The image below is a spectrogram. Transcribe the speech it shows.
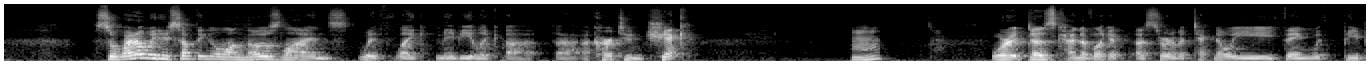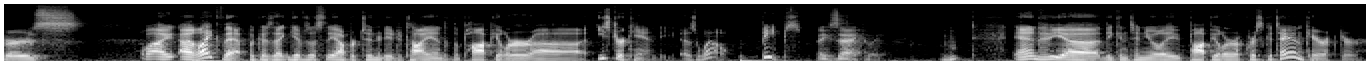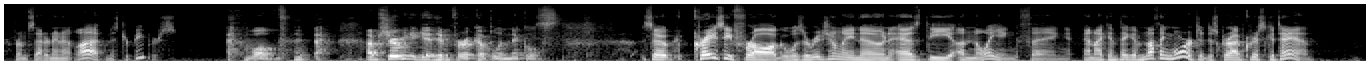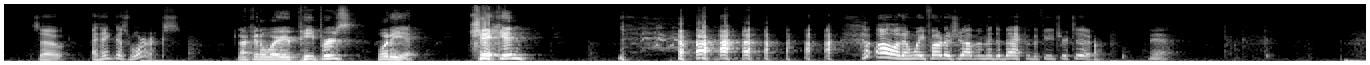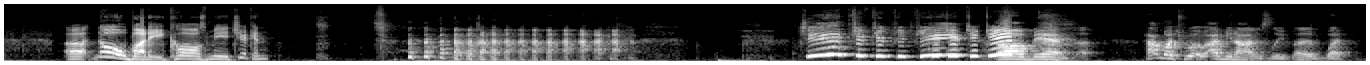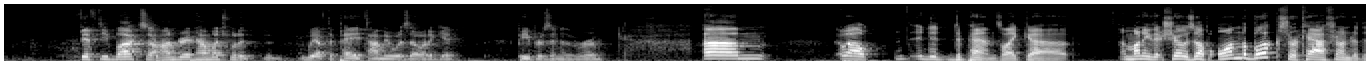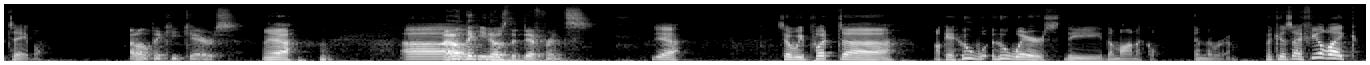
So why don't we do something along those lines with like maybe like a a, a cartoon chick? Mm-hmm. Where it does kind of like a, a sort of a techno-y thing with peepers. Well, I, I like that because that gives us the opportunity to tie into the popular uh, Easter candy as well, Peeps, Exactly. and the uh, the continually popular Chris Kattan character from Saturday Night Live, Mr. Peepers. Well, I'm sure we could get him for a couple of nickels. So, Crazy Frog was originally known as the annoying thing, and I can think of nothing more to describe Chris Kattan. So, I think this works. Not gonna wear your peepers? What are you, chicken? Oh, then we Photoshop him into Back to the Future too. Yeah. Uh, nobody calls me chicken. Cheep, cheep, cheep. Oh man, Uh, how much? I mean, honestly, uh, what? Fifty bucks, a hundred? How much would it? We have to pay Tommy Wiseau to get peepers into the room. Um, well, it, it depends. Like, uh, money that shows up on the books or cash under the table. I don't think he cares. Yeah. I don't think he knows the difference. Yeah. So we put uh okay, who who wears the the monocle in the room? Because I feel like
